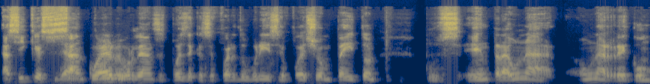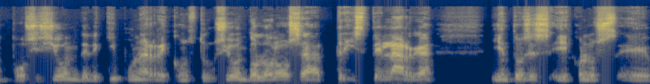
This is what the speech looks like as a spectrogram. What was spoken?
Así que San Orleans, después de que se fue Dubry, se fue Sean Payton, pues entra una una recomposición del equipo, una reconstrucción dolorosa, triste, larga, y entonces eh, con los, eh,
